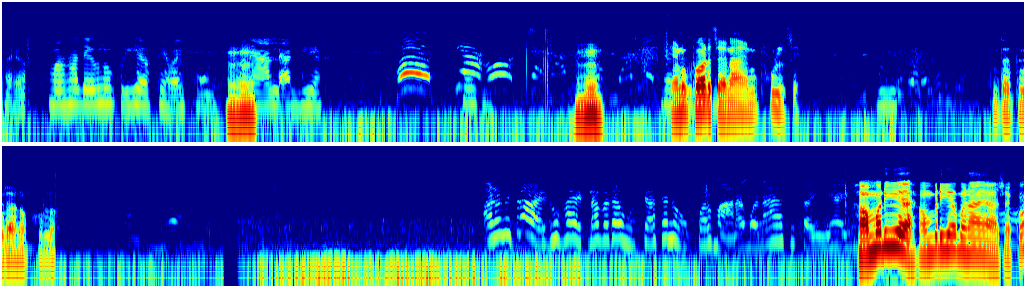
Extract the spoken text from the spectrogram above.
થયો. મહાદેવનું પ્રિય કહેવાય ફૂલ. અને આ લાગ્યું હમ. એનું ફળ છે ના એનું ફૂલ છે. ધતુરાનો ફૂલો. અને મિત્રો આયડું હા એટલા બધા ઊંચા છે ને ઉપર મારા બનાવ્યા છે તઈને આયડું. હમડીએ હમડીએ બનાયા હશે કો.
